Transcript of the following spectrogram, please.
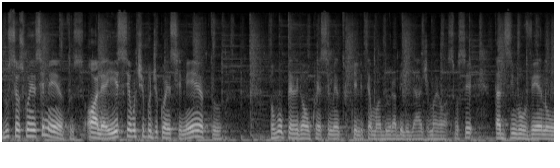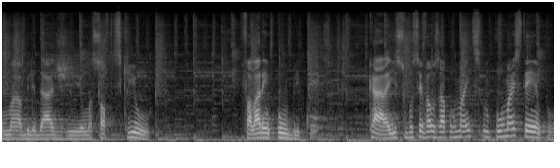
dos seus conhecimentos. Olha, esse é um tipo de conhecimento Vamos pegar um conhecimento que ele tem uma durabilidade maior. Se você está desenvolvendo uma habilidade, uma soft skill, falar em público, cara, isso você vai usar por mais, por mais tempo.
